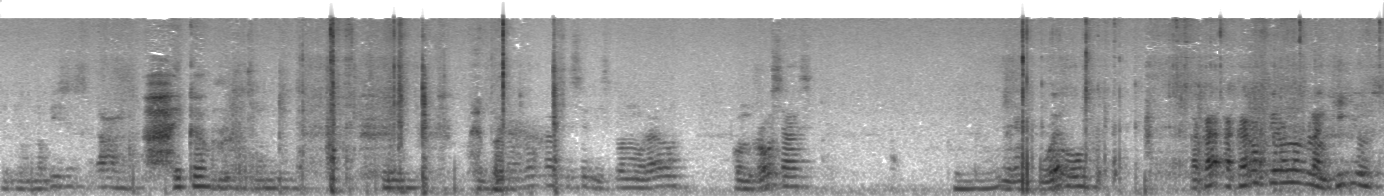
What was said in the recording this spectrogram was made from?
Sí, que no pises. Ah. Ay, cabrón. Rojas, ese listón morado con rosas. Miren, huevo. Acá, acá rompieron los blanquillos.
